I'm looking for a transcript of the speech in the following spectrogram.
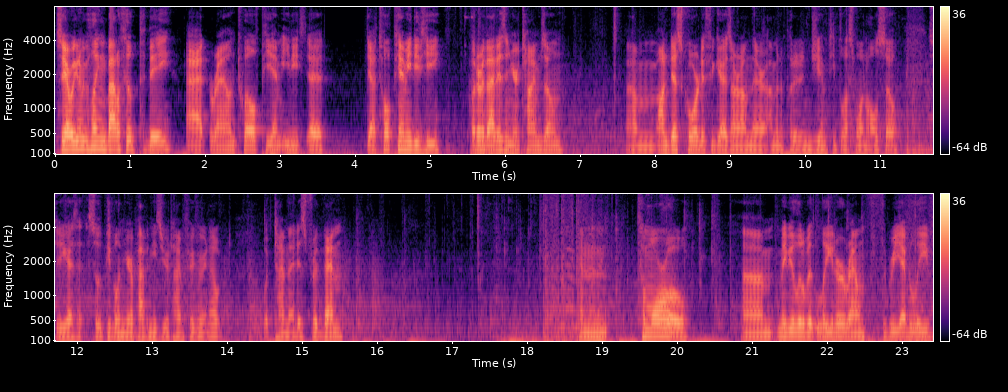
So yeah, we're to be playing Battlefield today at around 12 p.m. EDT. Uh, yeah, 12 p.m. EDT, whatever that is in your time zone. Um, on Discord, if you guys aren't on there, I'm to put it in GMT plus one also, so you guys, so people in Europe have an easier time figuring out what time that is for them. And tomorrow, um, maybe a little bit later, around three, I believe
